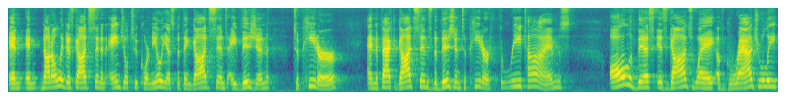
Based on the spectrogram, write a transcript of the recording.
And, and not only does God send an angel to Cornelius, but then God sends a vision to Peter. And in fact, God sends the vision to Peter three times all of this is God's way of gradually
